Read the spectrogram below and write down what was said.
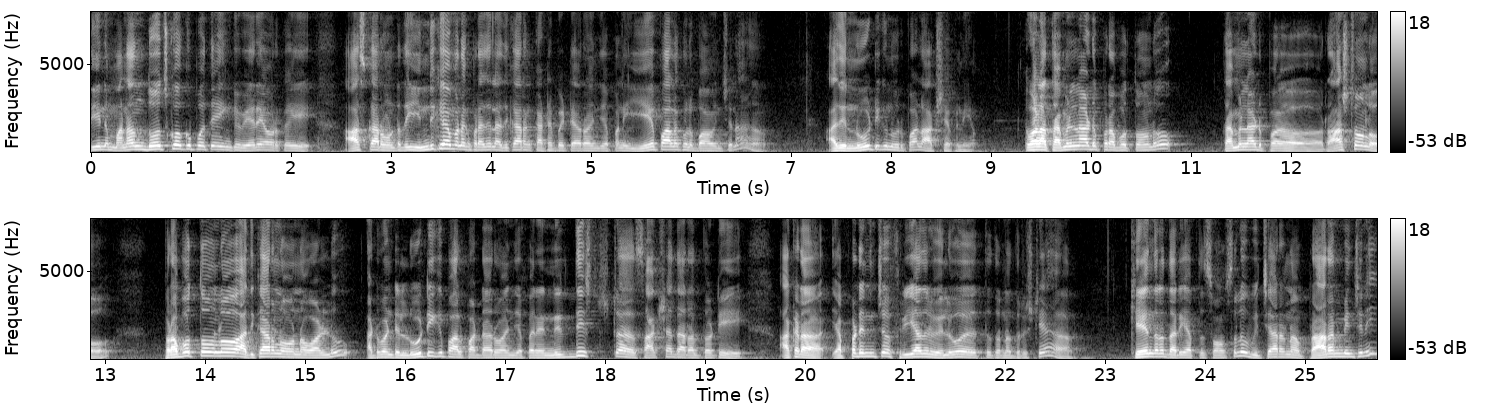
దీన్ని మనం దోచుకోకపోతే ఇంక వేరే ఎవరికి ఆస్కారం ఉంటుంది. ఇందుకే మనకు ప్రజలు అధికారం కట్టబెట్టారు అని చెప్పని ఏ పాలకులు భావించినా అది నూటికి నూరు రూపాయలు ఆక్షేపణీయం. ఇవాళ తమిళనాడు ప్రభుత్వంలో తమిళనాడు రాష్ట్రంలో ప్రభుత్వంలో అధికారంలో ఉన్న వాళ్ళు అటువంటి లూటీకి పాల్పడ్డారు అని చెప్పిన నిర్దిష్ట సాక్ష్యాధారాలతోటి అక్కడ ఎప్పటి నుంచో ఫిర్యాదులు వెలువెత్తుతున్న దృష్ట్యా కేంద్ర దర్యాప్తు సంస్థలు విచారణ ప్రారంభించినాయి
